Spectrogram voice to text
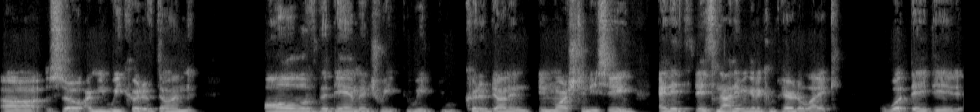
Uh, so I mean, we could have done all of the damage we we could have done in, in Washington D.C. and it, it's not even going to compare to like what they did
